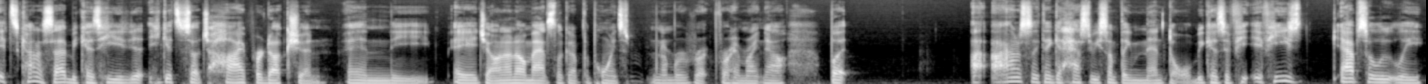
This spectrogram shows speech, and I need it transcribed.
It's kind of sad because he he gets such high production in the AHL, and I know Matt's looking up the points number for him right now, but I, honestly think it has to be something mental because if he, if he's absolutely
